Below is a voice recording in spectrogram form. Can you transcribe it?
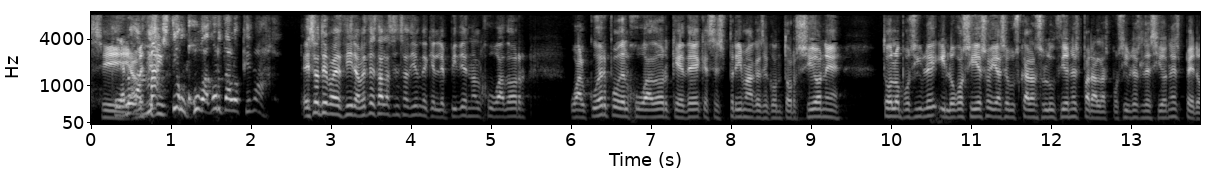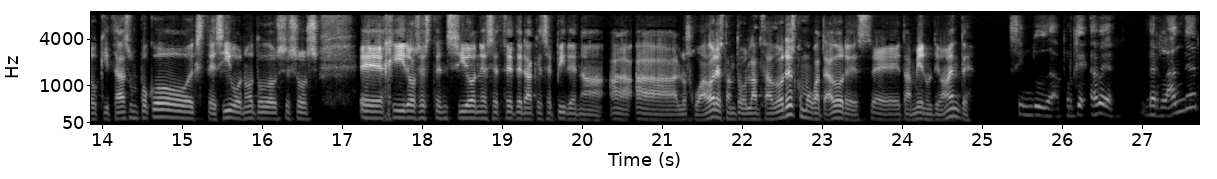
Sí, que ya no a dan veces más. Tío, un jugador da lo que da. Eso te iba a decir, a veces da la sensación de que le piden al jugador o al cuerpo del jugador que dé, que se exprima, que se contorsione todo lo posible y luego si eso ya se buscarán soluciones para las posibles lesiones, pero quizás un poco excesivo, ¿no? Todos esos eh, giros, extensiones, etcétera, que se piden a, a, a, los jugadores, tanto lanzadores como bateadores, eh, también últimamente. Sin duda, porque, a ver, Verlander,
